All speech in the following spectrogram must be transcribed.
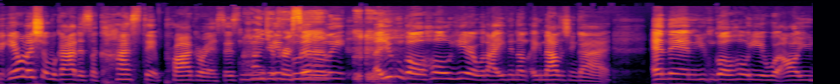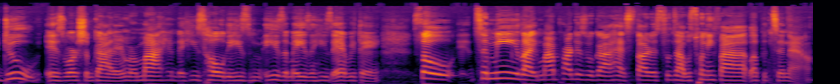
your relationship with God is a constant progress. It's, it's 100%. literally like you can go a whole year without even acknowledging God. And then you can go a whole year where all you do is worship God and remind him that he's holy, he's he's amazing, he's everything. So to me, like my progress with God has started since I was 25 up until now.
